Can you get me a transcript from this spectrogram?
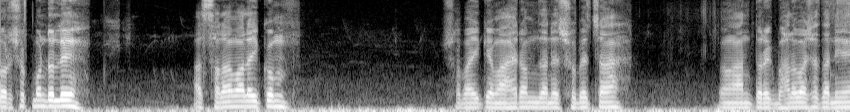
দর্শক মণ্ডলী, আসসালামু আলাইকুম। সবাইকে মাহে রমজানের শুভেচ্ছা এবং আন্তরিক ভালোবাসা জানিয়ে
